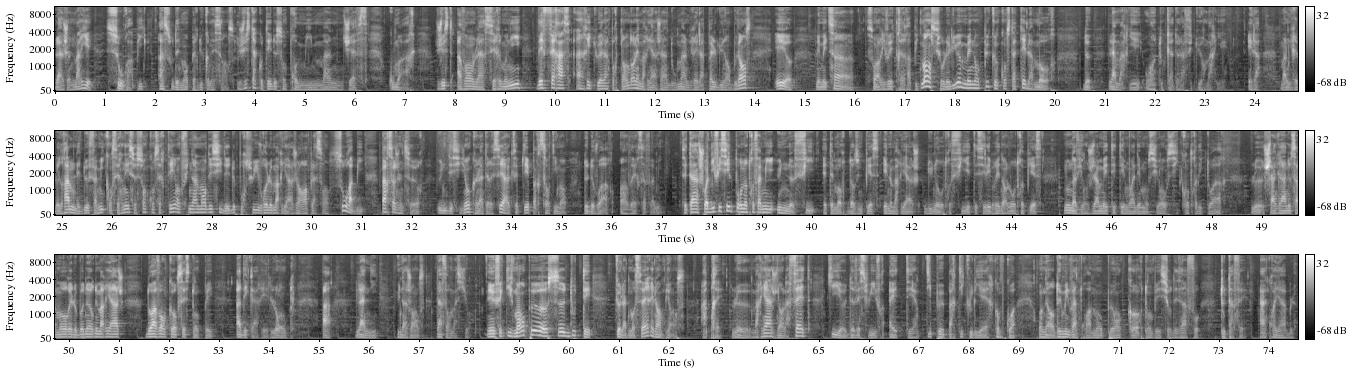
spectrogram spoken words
la jeune mariée, Surapi, a soudainement perdu connaissance, juste à côté de son premier Manjev Kumar. Juste avant la cérémonie, des ferras, un rituel important dans les mariages hindous malgré l'appel d'une ambulance, et euh, les médecins euh, sont arrivés très rapidement sur le lieu mais n'ont pu que constater la mort de la mariée ou en tout cas de la future mariée. Et là, malgré le drame, les deux familles concernées se sont concertées et ont finalement décidé de poursuivre le mariage en remplaçant Sourabi par sa jeune sœur, une décision que l'intéressé a acceptée par sentiment de devoir envers sa famille. C'était un choix difficile pour notre famille. Une fille était morte dans une pièce et le mariage d'une autre fille était célébré dans l'autre pièce. Nous n'avions jamais été témoins d'émotions aussi contradictoires. Le chagrin de sa mort et le bonheur du mariage doivent encore s'estomper déclaré l'oncle à l'ANI, une agence d'information. Et effectivement, on peut euh, se douter que l'atmosphère et l'ambiance après le mariage dans la fête qui euh, devait suivre a été un petit peu particulière, comme quoi on est en 2023 mais on peut encore tomber sur des infos tout à fait incroyables.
